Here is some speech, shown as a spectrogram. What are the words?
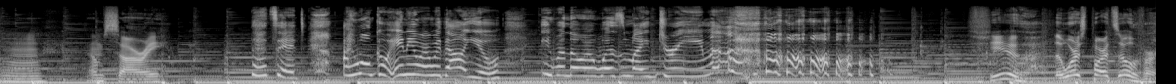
Hmm, I'm sorry. That's it. I won't go anywhere without you, even though it was my dream. Phew, the worst part's over.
